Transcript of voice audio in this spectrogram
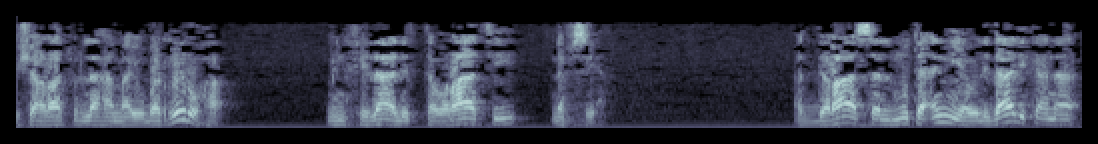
إشارات لها ما يبررها من خلال التوراة نفسها. الدراسة المتأنية ولذلك أنا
